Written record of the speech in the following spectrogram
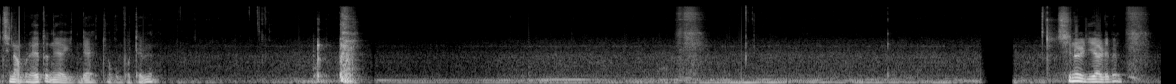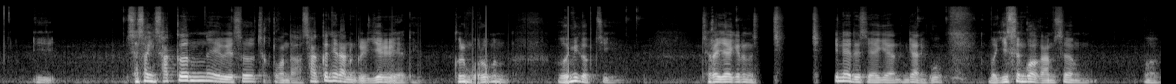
지난번에 했던 이야기인데 조금 보태면 신을 이해하려면 이 세상이 사건에 의해서 작동한다. 사건이라는 걸 이해를 해야 돼요. 그걸 모르면 의미가 없지. 제가 이야기하는 신에 대해서 이야기하는 게 아니고 뭐 이성과 감성, 뭐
